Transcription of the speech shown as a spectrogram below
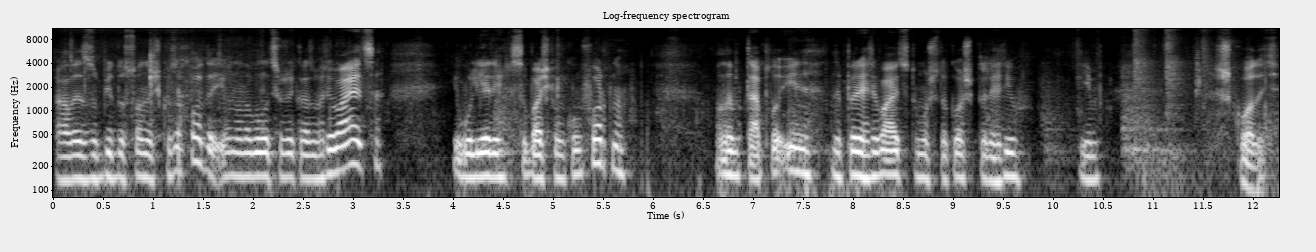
але з обіду сонечко заходить і воно на вулиці вже якраз вгрівається. І в вольєрі собачкам комфортно, але тепло і не перегріваються, тому що також перегрів їм шкодить.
